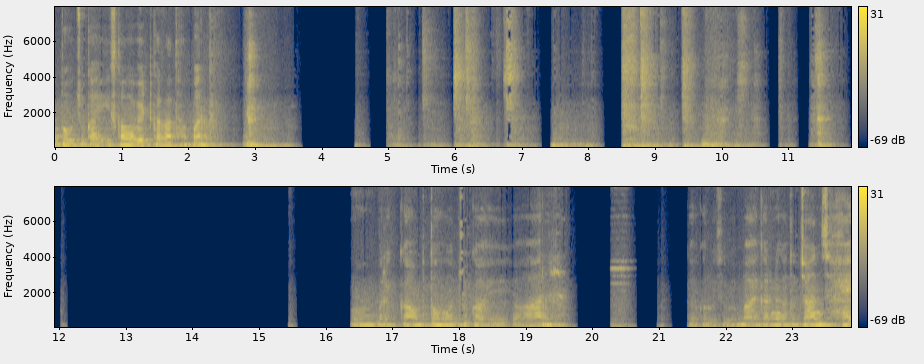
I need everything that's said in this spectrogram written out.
तो हो चुका है, इसका मैं वेट कर रहा था, पर ब्रेकआउट तो हो चुका है यार। क्या करूँ इसे मैं? बाय करने का तो चांस है।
